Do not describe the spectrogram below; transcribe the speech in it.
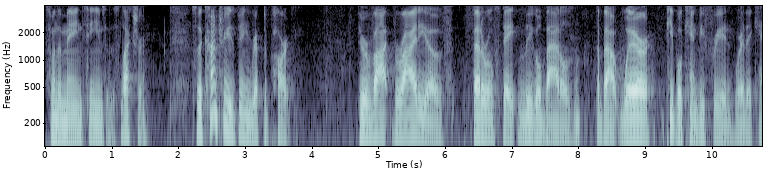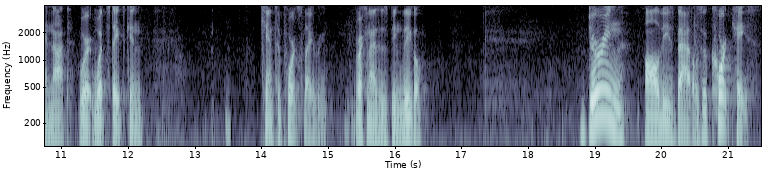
some of the main themes of this lecture. So the country is being ripped apart through a variety of federal and state legal battles about where people can be free and where they cannot, where what states can, can support slavery, recognized as being legal. During all these battles, a court case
